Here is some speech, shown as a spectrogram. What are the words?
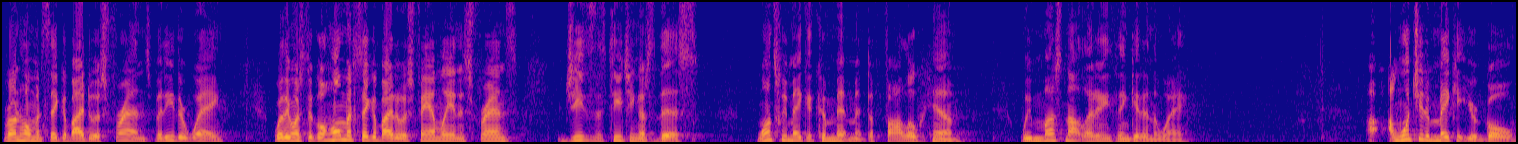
run home and say goodbye to his friends, but either way, whether he wants to go home and say goodbye to his family and his friends, Jesus is teaching us this. Once we make a commitment to follow him, we must not let anything get in the way. I want you to make it your goal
